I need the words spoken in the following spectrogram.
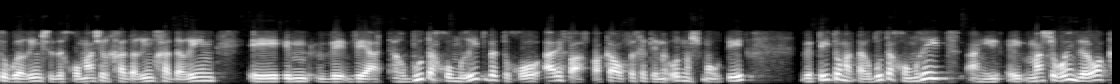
סוגרים, שזה חומה של חדרים חדרים, אמ, והתרבות החומרית בתוכו, א', ההפקה הופכת למאוד משמעותית, ופתאום התרבות החומרית, אני, מה שרואים זה לא רק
